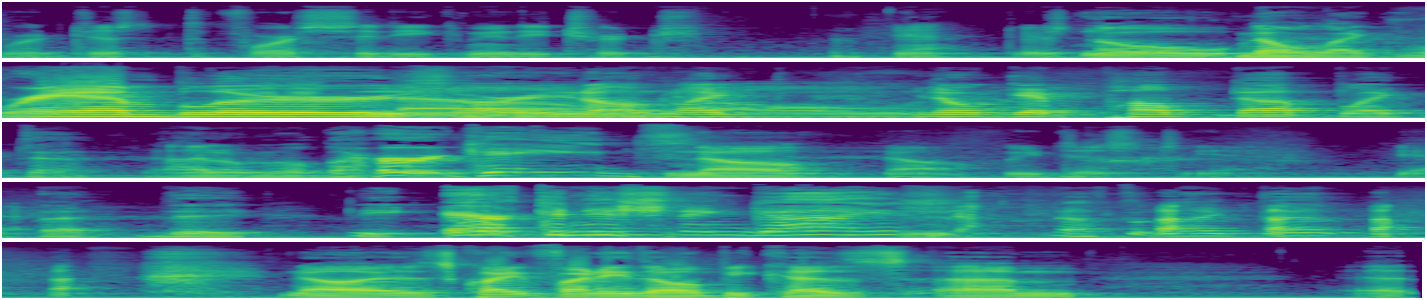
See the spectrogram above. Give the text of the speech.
we're just the Forest City Community Church. Yeah, there's no No, like Ramblers, No, or you know, like no. you don't get pumped up like the I don't know the Hurricanes, no no. We just yeah yeah. uh, the the air conditioning guys, nothing like that. No, it's quite funny though because um, uh,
